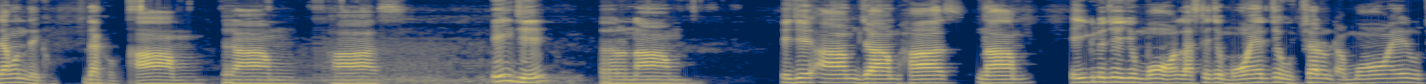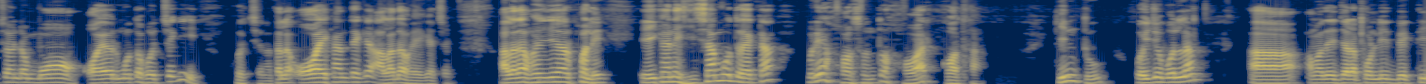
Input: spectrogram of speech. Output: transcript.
যেমন দেখো দেখো, আম, জাম, হাঁস, এই যে, ধরো নাম, এই যে আম, জাম, হাঁস, নাম এইগুলো যে এই যে ম লাস্টে যে ম এর যে উচ্চারণটা, ম এর উচ্চারণটা ম অয়ের মতো হচ্ছে কি? হচ্ছে না। তাহলে অ এখান থেকে আলাদা হয়ে গেছে। আলাদা হয়ে যাওয়ার ফলে এইখানে হিসাব মতো একটা করে হসন্ত হওয়ার কথা। কিন্তু ওই যে বললাম আমাদের যারা পণ্ডিত ব্যক্তি,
